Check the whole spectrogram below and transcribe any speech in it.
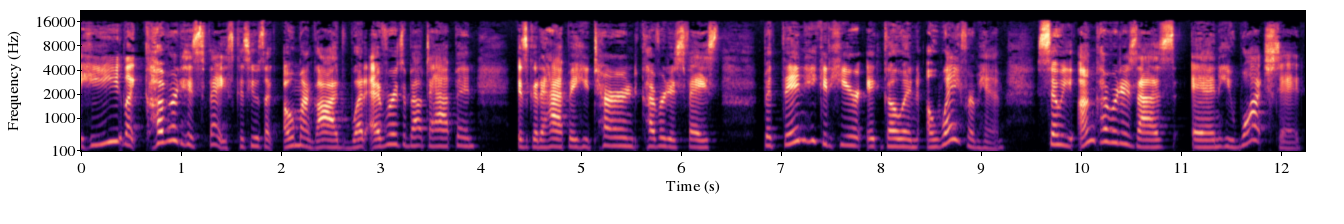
he like covered his face because he was like, oh my God, whatever is about to happen is going to happen. He turned, covered his face, but then he could hear it going away from him. So he uncovered his eyes and he watched it.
